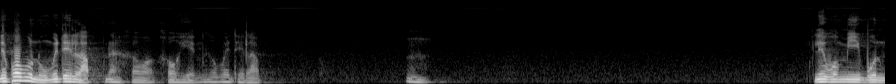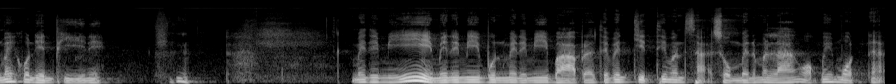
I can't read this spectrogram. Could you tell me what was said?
นะเพราะว่าหนูไม่ได้หลับนะเขาเขาเห็นเขาไม่ได้หลับ อืมเรียกว่ามีบุญไหมคนเห็นผีนี่ ไม่ได้มี ไม่ได้มีบุญ ไม่ได้มีบาปแล้วแต่เป็นจิตที่มันสะสมไปนั้นมันล้างออกไม่หมดนะ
